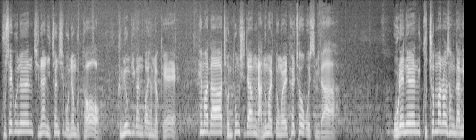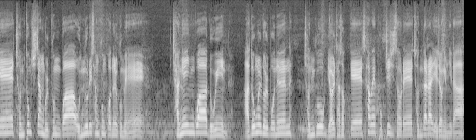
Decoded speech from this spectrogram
구세군은 지난 2015년부터 금융기관과 협력해 해마다 전통시장 나눔 활동을 펼쳐오고 있습니다. 올해는 9천만 원 상당의 전통시장 물품과 온누리 상품권을 구매해 장애인과 노인, 아동을 돌보는 전국 15개 사회복지시설에 전달할 예정입니다.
